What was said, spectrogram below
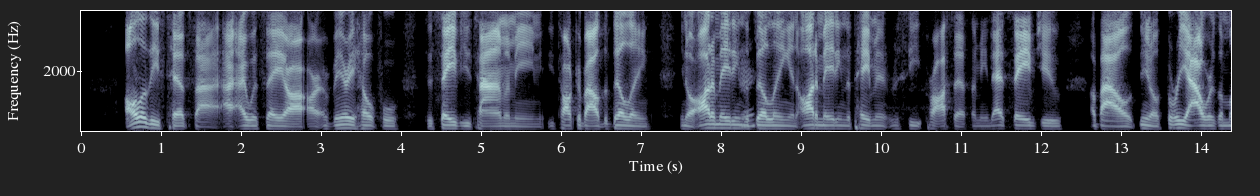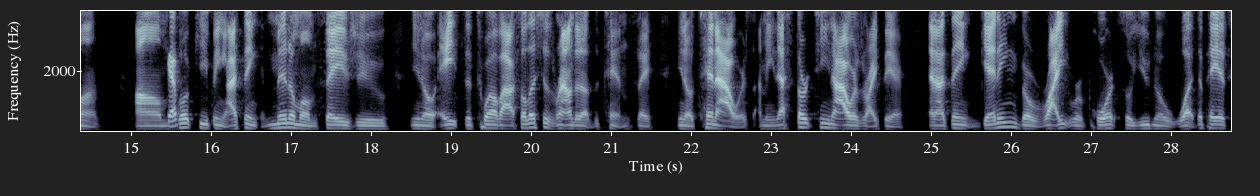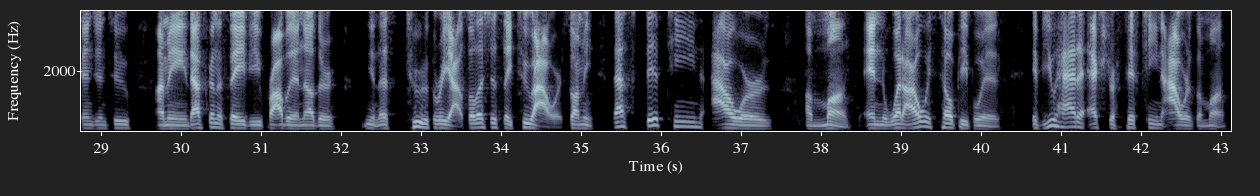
all of these tips I, I would say are, are very helpful to save you time. I mean, you talked about the billing, you know, automating mm-hmm. the billing and automating the payment receipt process. I mean, that saved you about, you know, three hours a month. Um, yep. bookkeeping, I think minimum saves you, you know, eight to 12 hours. So let's just round it up to 10, say, you know, 10 hours. I mean, that's 13 hours right there. And I think getting the right report so you know what to pay attention to, I mean, that's going to save you probably another you know, that's two to three hours. So let's just say two hours. So I mean, that's 15 hours a month. And what I always tell people is if you had an extra 15 hours a month,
